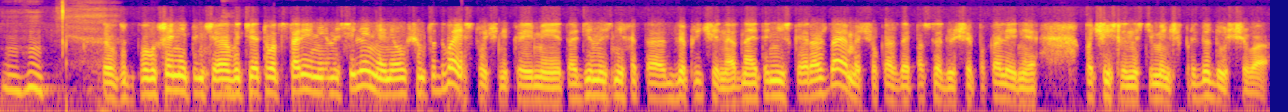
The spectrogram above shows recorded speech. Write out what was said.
Угу. Повышение пенсии, ведь это вот старение населения, они, в общем-то, два источника имеют. Один из них это две причины. Одна это низкая рождаемость, что каждое последующее поколение по численности меньше предыдущего.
